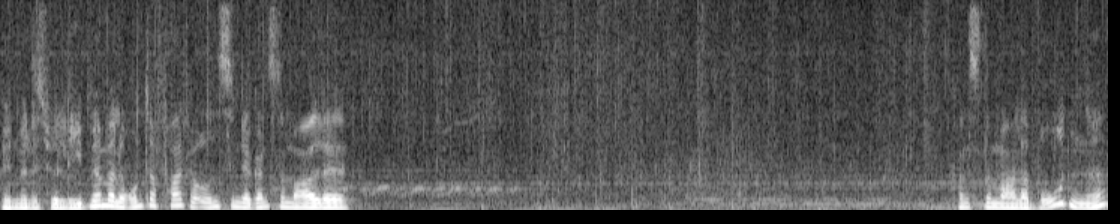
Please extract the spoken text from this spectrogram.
Wenn wir das überleben, wenn wir da runterfallen, bei uns sind ja ganz normale ganz normaler Boden, ne?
